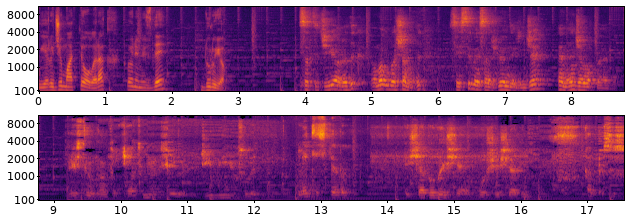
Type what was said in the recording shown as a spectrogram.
uyarıcı madde olarak önümüzde duruyor. Satıcıyı aradık ama ulaşamadık. Sesli mesaj gönderince hemen cevap verdi. Ne istiyorsun kanka? Kağıt mı şey? G mi yoksa ne? Net istiyorum. Eşya dolu eşya. Boş eşya değil. Katkısız.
